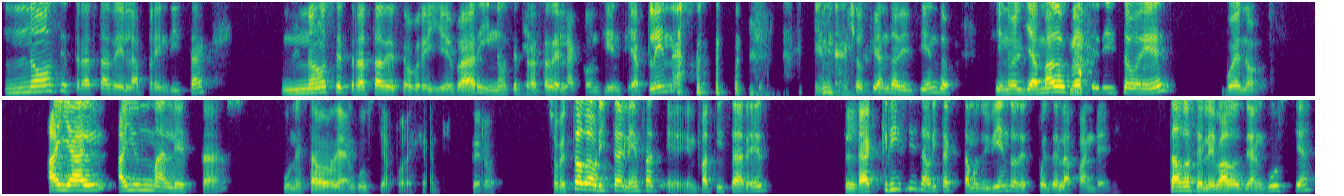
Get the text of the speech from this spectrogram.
no se trata del aprendizaje, no se trata de sobrellevar y no se trata de la conciencia plena. Mucho se anda diciendo, sino el llamado que usted hizo es, bueno, hay, hay un malestar, un estado de angustia, por ejemplo, pero sobre todo ahorita el eh, enfatizar es la crisis ahorita que estamos viviendo después de la pandemia. Estados elevados de angustia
